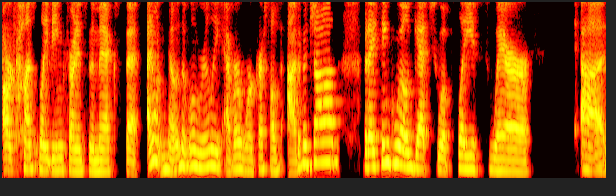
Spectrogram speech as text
are constantly being thrown into the mix that I don't know that we'll really ever work ourselves out of a job, but I think we'll get to a place where uh,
